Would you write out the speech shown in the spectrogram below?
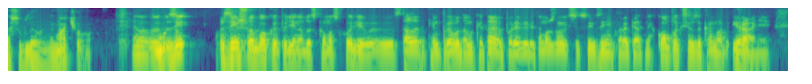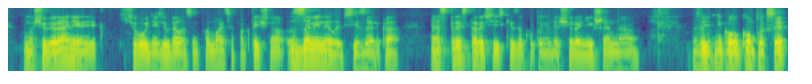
особливо нема чого. Ну, Тому- з, з іншого боку, і події на Близькому Сході е, стали таким приводом Китаю перевірити можливості своїх зенітно-ракетних комплексів, зокрема в Ірані, тому що в Ірані, як сьогодні з'являлася інформація, фактично замінили всі ЗРК С-300 російські, закуплені дещо раніше на зенітні комплекси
